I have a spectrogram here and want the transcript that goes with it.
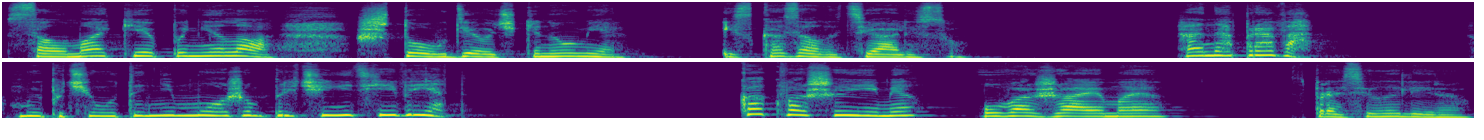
Салмакия поняла, что у девочки на уме и сказала Тиалису. «Она права. Мы почему-то не можем причинить ей вред». «Как ваше имя, уважаемая?» — спросила Лира.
